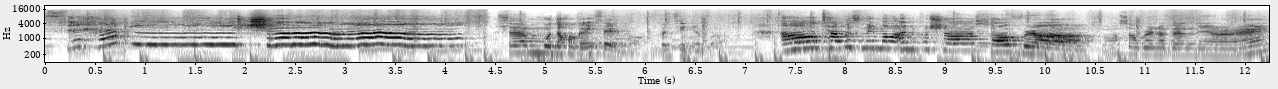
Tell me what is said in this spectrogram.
So happy! Shalala! Sa mood ako guys eh, no? Pansin niyo ba? Oh, tapos may mga ano pa siya, sobra. Mga sobra na ganyan.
